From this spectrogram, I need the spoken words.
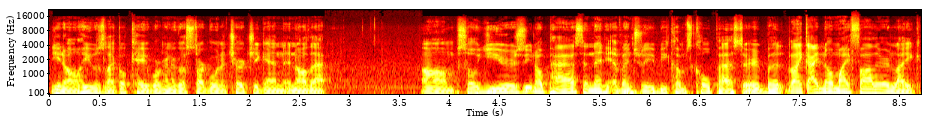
you know, he was like, okay, we're gonna go start going to church again and all that. Um, so years, you know, pass, and then he eventually becomes co-pastor. But like, I know my father, like,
